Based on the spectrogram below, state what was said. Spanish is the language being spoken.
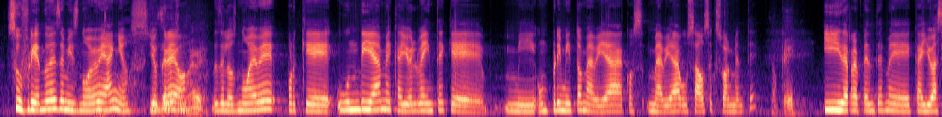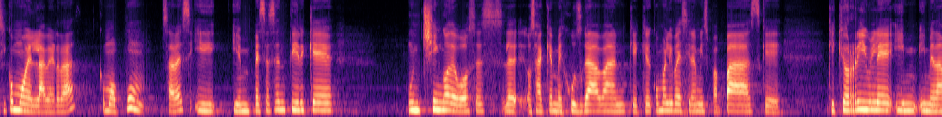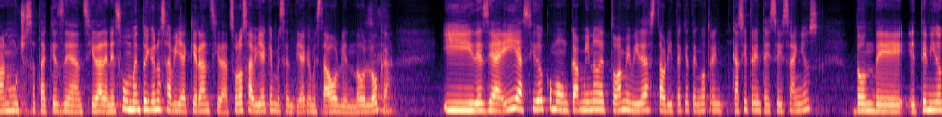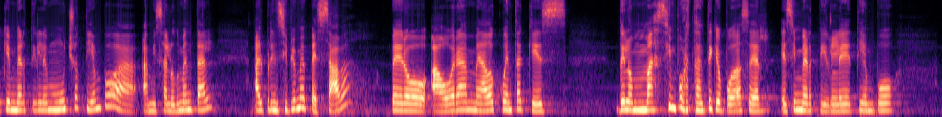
sufriendo desde mis nueve años, yo desde creo. Los nueve. Desde los nueve, porque un día me cayó el 20 que mi, un primito me había, me había abusado sexualmente. Ok. Y de repente me cayó así como en la verdad, como pum, ¿sabes? Y, y empecé a sentir que un chingo de voces, o sea, que me juzgaban, que, que cómo le iba a decir a mis papás, que que qué horrible y, y, me daban muchos ataques de ansiedad. En ese momento yo no sabía que era ansiedad, solo sabía que me sentía que me estaba volviendo loca. Y desde ahí ha sido como un camino de toda mi vida hasta ahorita que tengo casi 36 años, donde he tenido que invertirle mucho tiempo a, a mi salud mental. Al principio me pesaba, pero ahora me he dado cuenta que es de lo más importante que puedo hacer, es invertirle tiempo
